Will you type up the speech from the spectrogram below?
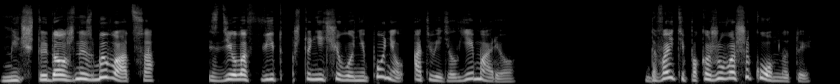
Мечты должны сбываться, сделав вид, что ничего не понял, ответил ей Марио. Давайте покажу ваши комнаты.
